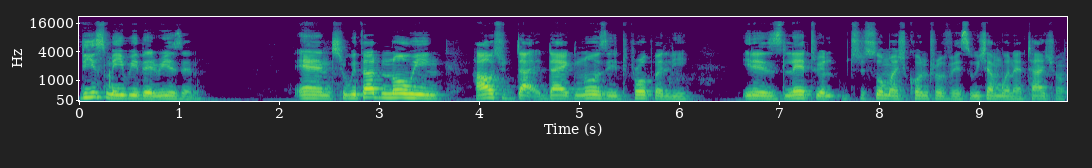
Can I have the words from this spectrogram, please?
this may be the reason. And without knowing how to di- diagnose it properly it has led to, to so much controversy which i'm going to touch on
